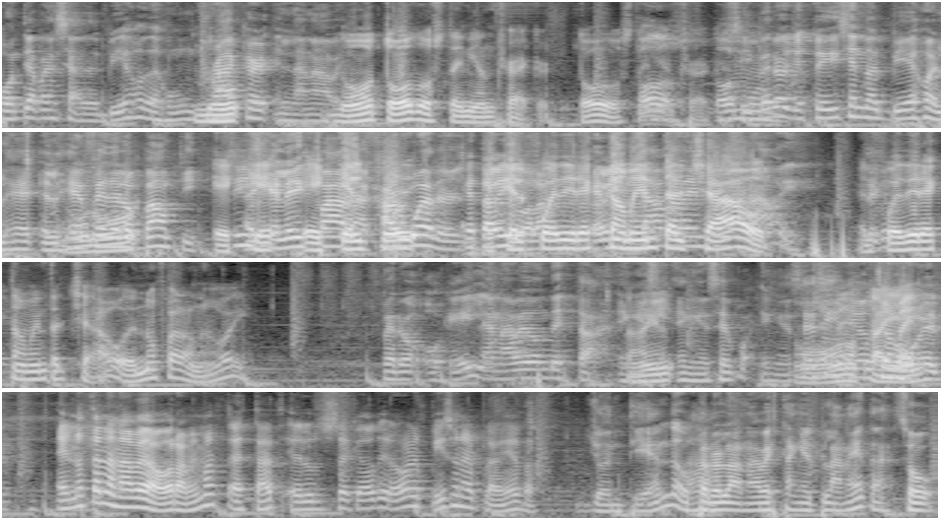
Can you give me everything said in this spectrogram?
Ponte a pensar, el viejo dejó un No, tracker en la nave. No todos tenían tracker. Todos tenían Todos, tracker. todos. Sí, mundo. pero yo estoy diciendo el viejo, el, je- el jefe No, no. de los Bounty. Es el que, que le es dispara que él a Carl fue, Weathers. Que está es que él fue directamente al Chao. Él fue directamente al Chao. Él no fue a la nave. Pero, ok, la nave ¿dónde está? En, Está ese, en ese, en ese No, sitio. el- Él no está en la nave ahora, mismo está, él se quedó tirado en el piso en el planeta. yo entiendo, Ajá. pero la nave está en el planeta. So,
